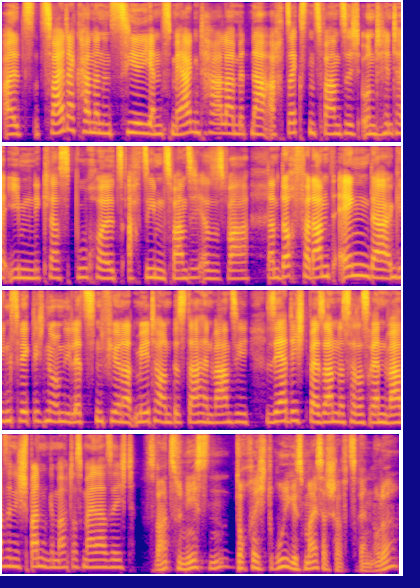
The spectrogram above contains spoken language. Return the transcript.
Als zweiter kam dann ins Ziel Jens Mergenthaler mit einer 8,26 und hinter ihm ihm Niklas Buchholz 8,27. Also es war dann doch verdammt eng. Da ging es wirklich nur um die letzten 400 Meter und bis dahin waren sie sehr dicht beisammen. Das hat das Rennen wahnsinnig spannend gemacht aus meiner Sicht. Es war zunächst ein doch recht ruhiges Meisterschaftsrennen, oder?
